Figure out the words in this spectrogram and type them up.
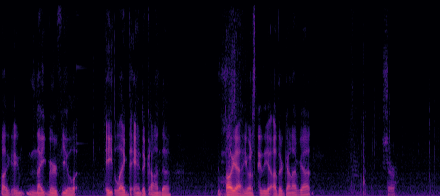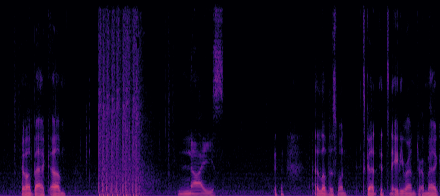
Fucking nightmare fuel, eight-legged anaconda. Oh yeah, you want to see the other gun I've got? Sure. Come on back. Um, Nice. I love this one. It's got it's an 80 round drum mag.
